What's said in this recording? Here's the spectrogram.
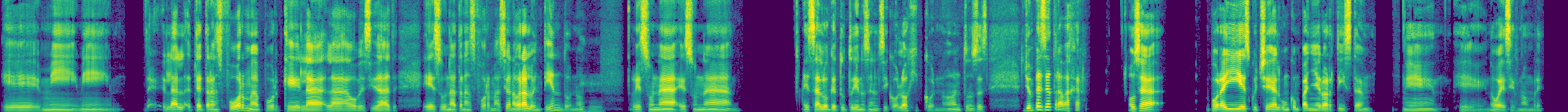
eh, mi, mi, te transforma porque la, la, obesidad es una transformación. Ahora lo entiendo, ¿no? Es una, es una, es algo que tú tienes en el psicológico, ¿no? Entonces, yo empecé a trabajar. O sea, por ahí escuché a algún compañero artista, eh, eh, no voy a decir nombre,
